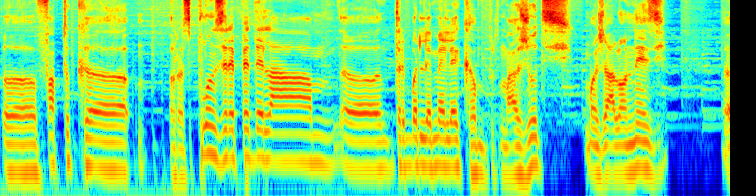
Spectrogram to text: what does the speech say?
uh, faptul că răspunzi repede la uh, întrebările mele, că mă ajuți, mă jalonezi uh,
